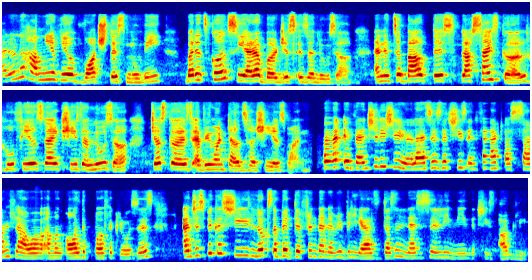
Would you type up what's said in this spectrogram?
I don't know how many of you have watched this movie, but it's called Sierra Burgess is a Loser. And it's about this plus size girl who feels like she's a loser just because everyone tells her she is one. But eventually she realizes that she's in fact a sunflower among all the perfect roses. And just because she looks a bit different than everybody else doesn't necessarily mean that she's ugly.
